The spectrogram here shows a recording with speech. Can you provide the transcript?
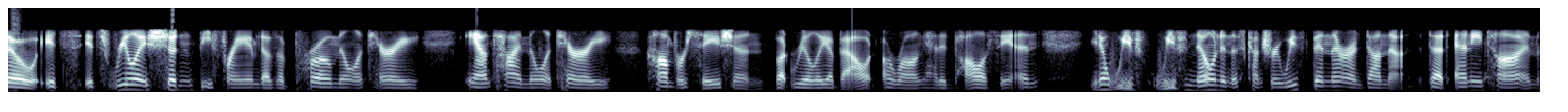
so it's it's really shouldn't be framed as a pro-military, anti-military conversation, but really about a wrong-headed policy. And you know we've we've known in this country, we've been there and done that. That any time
